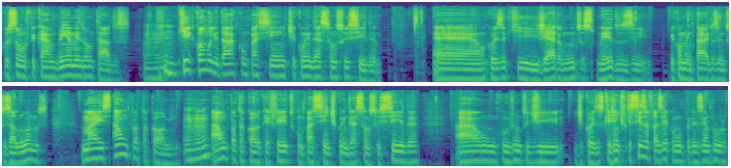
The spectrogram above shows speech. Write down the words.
costumam ficar bem amedrontados. Uhum. Que como lidar com um paciente com ideação suicida? É uma coisa que gera muitos medos e, e comentários entre os alunos, mas há um protocolo. Uhum. Há um protocolo que é feito com paciente com ideação suicida, há um conjunto de, de coisas que a gente precisa fazer, como, por exemplo,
